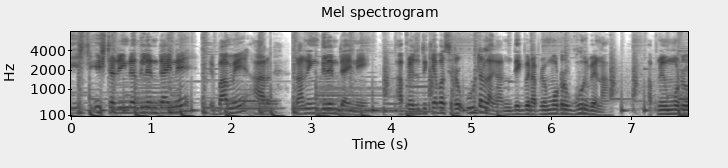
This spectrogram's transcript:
স্টার্টিংটা দিলেন ডাইনে, বামে, আর রানিং দিলেন ডাইনে। আপনি যদি ক্যাপাসিটার উল্টা লাগান, দেখবেন আপনি মোটর ঘুরবে না। আপনি মোটর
